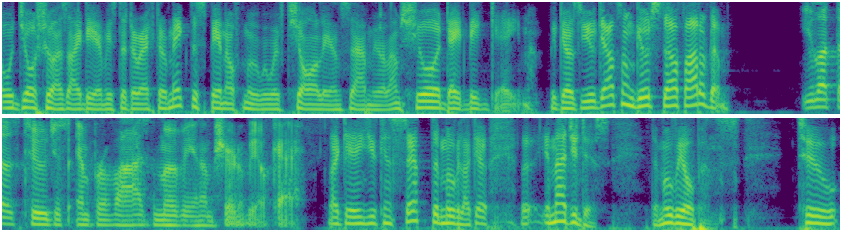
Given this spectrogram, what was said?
or Joshua's idea, Mr. Director. Make the spin-off movie with Charlie and Samuel. I'm sure they'd be game because you got some good stuff out of them. You let those two just improvise the movie, and I'm sure it'll be okay. Like, uh, you can set the movie like, uh, uh, imagine this: the movie opens to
